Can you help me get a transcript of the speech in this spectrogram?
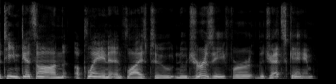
the team gets on a plane and flies to New Jersey for the Jets game.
